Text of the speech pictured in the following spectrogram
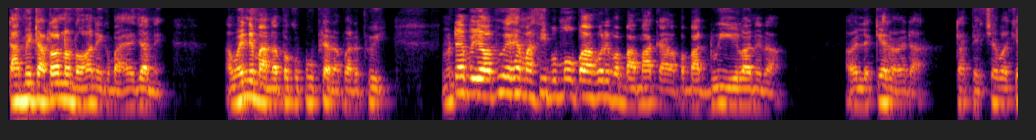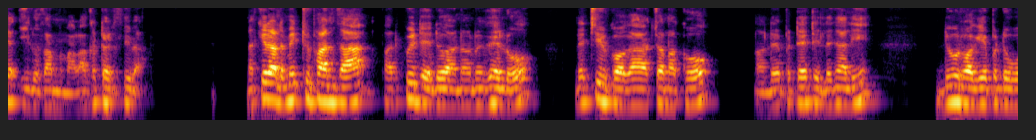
ဒါမီတာတော့နော်နော်ဟနေကပါဟဲကြနေအဝဲနေမှာတော့ပကပူဖလက်တော့ပတ်ဖူမတက်ပြောဖူဟဲမာစီပမောပါခေါ်တယ်ပပမာကာပပဒွီလာနေတာအဝဲလက်ကဲတော့ဒါဒါပေချက်ပါကဲအီလိုသမမလာကတဲ့စီပါနကိရလမီတူဖန်စာပတ်ဖူတဲ့တော့နော်ငယ်လို့လက်တီကောကကျွန်တော်ကိုနော်လေပတဲ့တယ်လညာလီဒူရောကေပဒူဘ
